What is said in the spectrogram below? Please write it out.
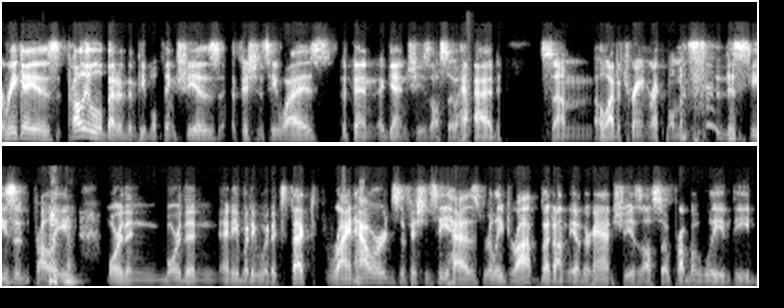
Arike is probably a little better than people think she is efficiency wise, but then again, she's also had some a lot of train wreck moments this season, probably more than more than anybody would expect. Rhyne Howard's efficiency has really dropped, but on the other hand, she is also probably the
